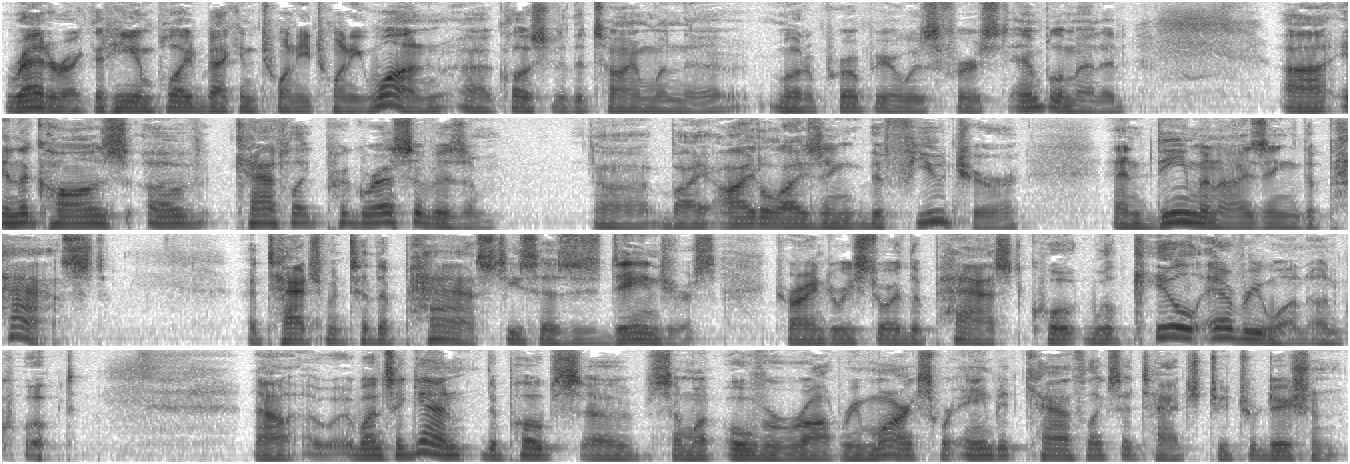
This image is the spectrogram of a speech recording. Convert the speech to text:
rhetoric that he employed back in 2021, uh, closer to the time when the motu proprio was first implemented, uh, in the cause of Catholic progressivism uh, by idolizing the future and demonizing the past. Attachment to the past, he says, is dangerous. Trying to restore the past, quote, will kill everyone, unquote. Now, once again, the Pope's uh, somewhat overwrought remarks were aimed at Catholics attached to tradition,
